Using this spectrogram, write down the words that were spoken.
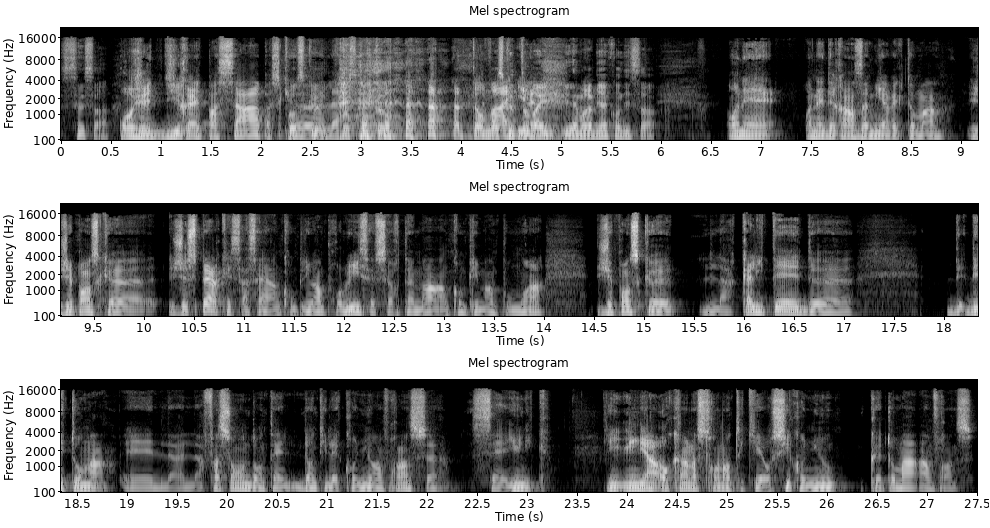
C'est ça. Bon, je dirais pas ça parce que, Thomas, il, aimerait bien qu'on dise ça. On est, on est des grands amis avec Thomas. Je pense que, j'espère que ça c'est un compliment pour lui, c'est certainement un compliment pour moi. Je pense que la qualité de, de, Thomas et la, façon dont, dont il est connu en France, c'est unique. Il, il n'y a aucun astronaute qui est aussi connu que Thomas en France.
